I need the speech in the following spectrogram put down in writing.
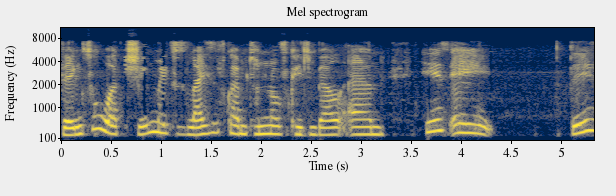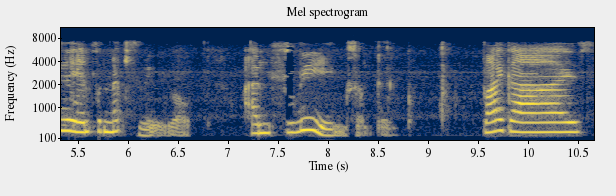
thanks for watching. Make sure to like, subscribe, turn the notification bell, and here's a here's a hint for the next video. I'm fleeing something. Bye, guys.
